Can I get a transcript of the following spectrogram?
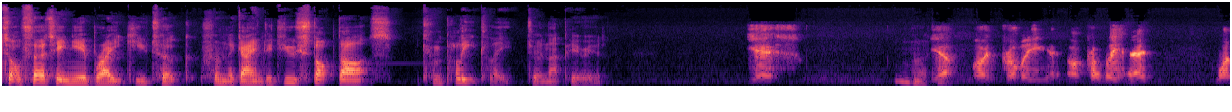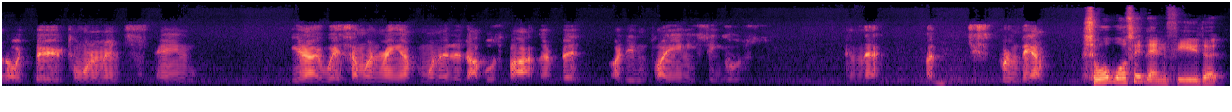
sort of thirteen year break you took from the game, did you stop darts completely during that period? Yes. Okay. Yeah, I probably I probably had one or two tournaments, and you know where someone rang up and wanted a doubles partner, but I didn't play any singles, and that I just put them down. So what was it then for you that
